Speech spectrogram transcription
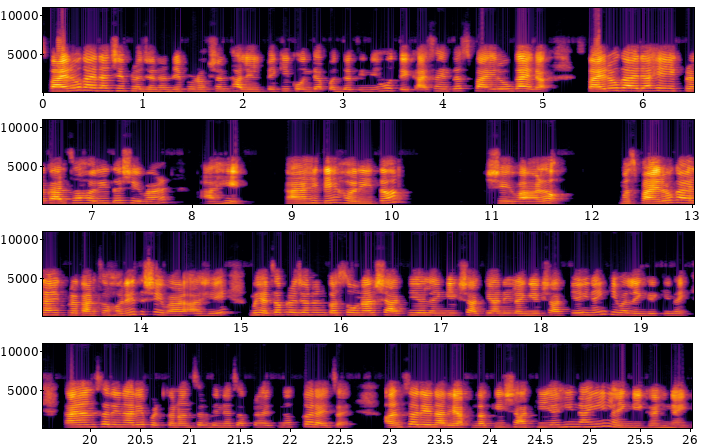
स्पायरोगायराचे प्रजनन म्हणजे रिप्रोडक्शन खालीलपैकी कोणत्या पद्धतीने होते? काय सांगितलं? स्पायरोगायरा स्पायरोगायरा हे एक प्रकारचं हरित शेवाळ आहे. काय आहे ते? हरित शेवाळ. मग स्पायरोगायरा एक प्रकारचं हरित शेवाळ आहे. मग ह्याचं प्रजनन कसं होणार? शाकीय लैंगिक शाकीय आणि लैंगिक शाकीयही नाही किंवा लैंगिकी नाही? काय आन्सर येणार आहे? पटकन आन्सर देण्याचा प्रयत्न करायचा आहे. आन्सर येणार आहे आपलं की शाकीयही नाही लैंगिकही नाही.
